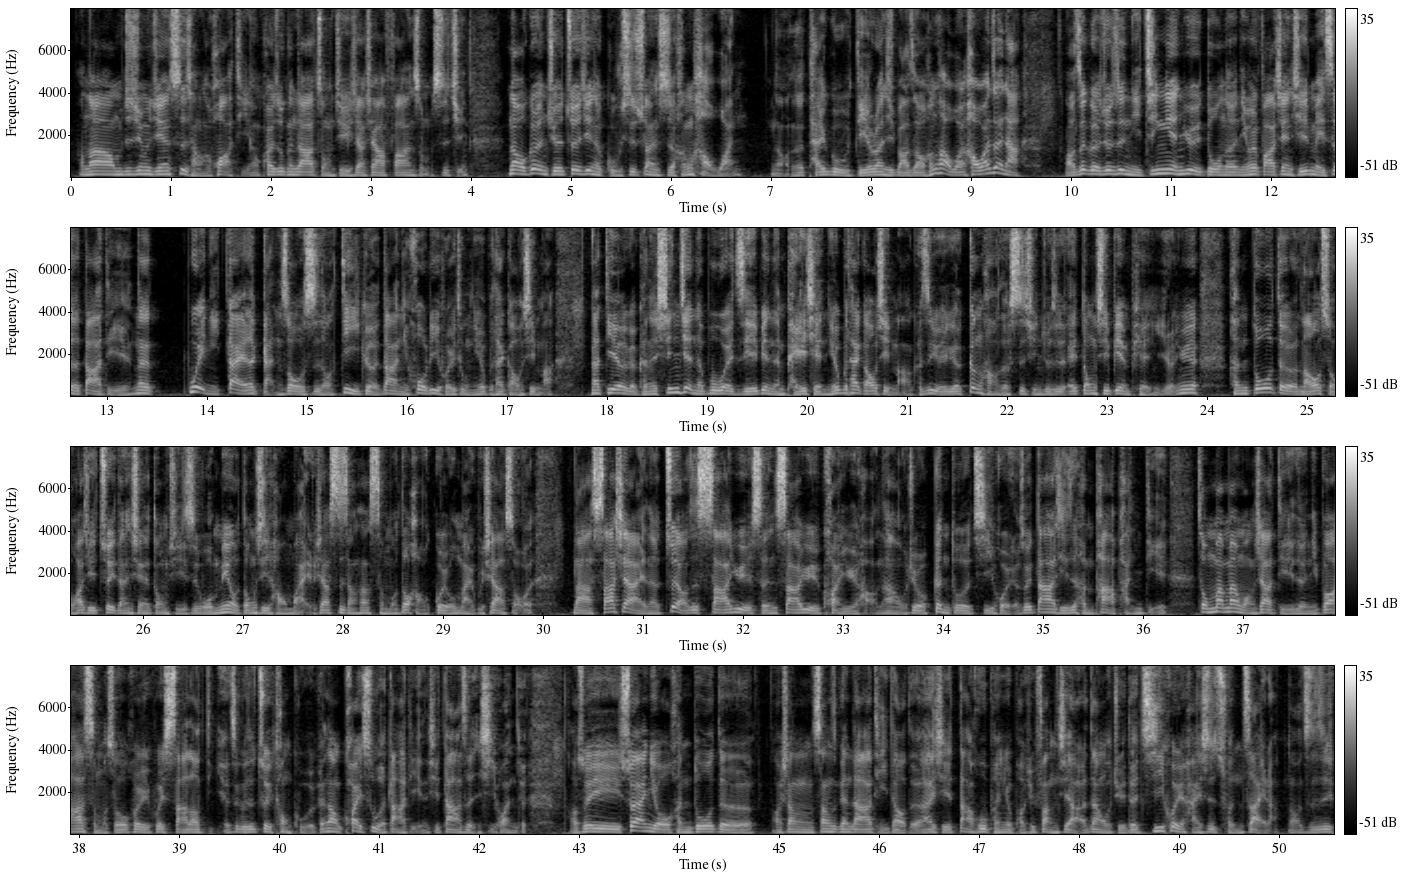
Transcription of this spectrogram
好，那我们就进入今天市场的话题啊，快速跟大家总结一下现在发生什么事情。那我个人觉得最近的股市算是很好玩，那台股跌乱七八糟，很好玩。好玩在哪？啊，这个就是你经验越多呢，你会发现其实每次的大跌那。为你带来的感受是哦，第一个，当然你获利回吐，你又不太高兴嘛。那第二个，可能新建的部位直接变成赔钱，你又不太高兴嘛。可是有一个更好的事情就是，哎，东西变便宜了。因为很多的老手他其实最担心的东西是我没有东西好买了，像市场上什么都好贵，我买不下手了。那杀下来呢，最好是杀越深，杀越快越好。那我就有更多的机会了。所以大家其实很怕盘跌，这种慢慢往下跌的，你不知道它什么时候会会杀到底的，这个是最痛苦的。跟那种快速的大跌，其实大家是很喜欢的。好，所以虽然。有很多的，好像上次跟大家提到的，一些大户朋友跑去放假了，但我觉得机会还是存在啦。然后只是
